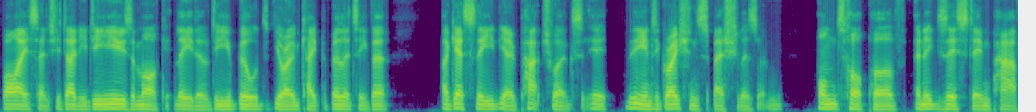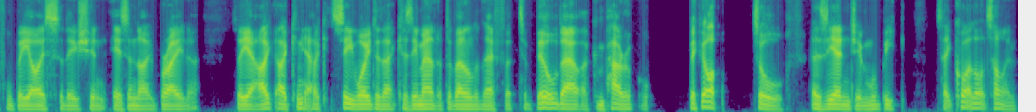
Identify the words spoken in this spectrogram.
buy essentially, don't you? Do you use a market leader? do you build your own capability? But I guess the you know Patchworks, it, the integration specialism on top of an existing powerful BI solution is a no brainer. So yeah, I, I can yeah. I can see why you do that because the amount of development effort to build out a comparable BI tool as the engine would be take quite a lot of time.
